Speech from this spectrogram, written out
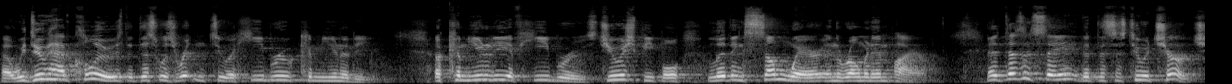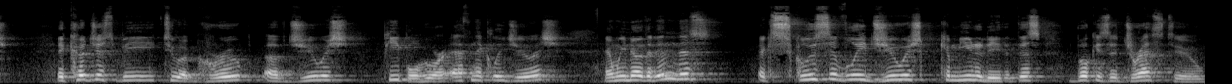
Uh, we do have clues that this was written to a Hebrew community, a community of Hebrews, Jewish people living somewhere in the Roman Empire. And it doesn't say that this is to a church, it could just be to a group of Jewish people who are ethnically Jewish. And we know that in this exclusively Jewish community that this book is addressed to,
